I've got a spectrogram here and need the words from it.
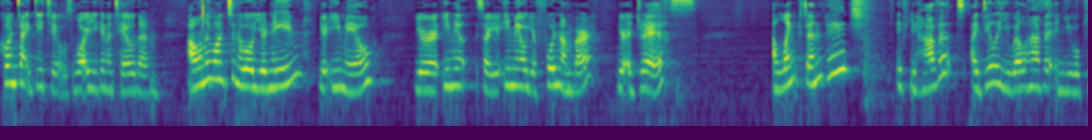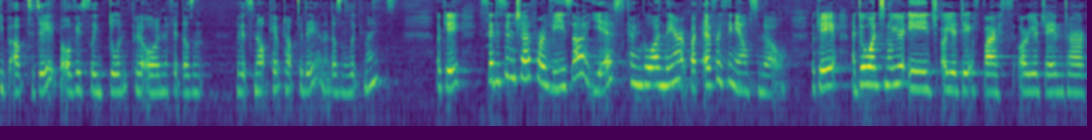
Contact details, what are you going to tell them? I only want to know your name, your email, your email, sorry, your email, your phone number, your address, a LinkedIn page, if you have it. Ideally, you will have it and you will keep it up to date, but obviously don't put it on if it doesn't, if it's not kept up to date and it doesn't look nice. Okay, citizenship or visa, yes, can go on there, but everything else, no. Okay, I don't want to know your age or your date of birth or your gender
